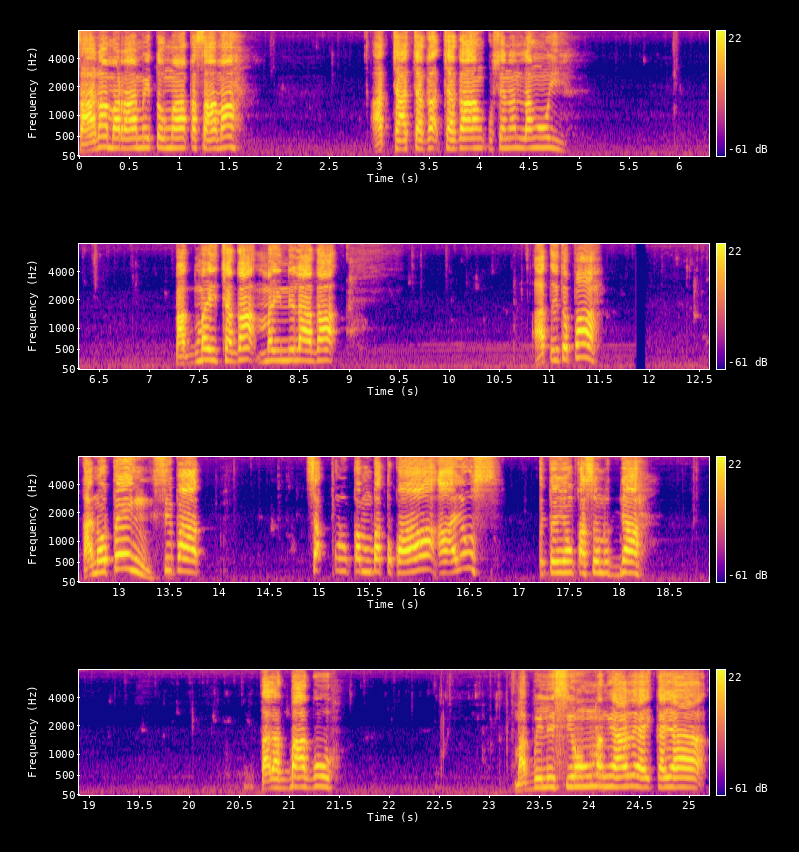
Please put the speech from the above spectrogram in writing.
Sana marami itong mga kasama. At tsatsaga-tsagaan ko siya ng langoy. Pag may tsaga, may nilaga. At ito pa. Kanoping, sipat. Sapul kang bato ka, ayos. Ito yung kasunod niya. Talagbago. Mabilis yung nangyari ay kaya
